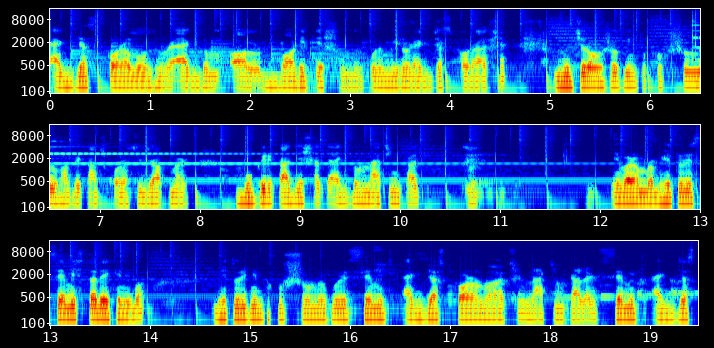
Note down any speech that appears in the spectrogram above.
অ্যাডজাস্ট করা বন্ধুরা, একদম অল বডিতে সুন্দর করে মিরর অ্যাডজাস্ট করা আছে। নিচের অংশ কিন্তু খুব সুন্দরভাবে কাজ করা আছে, যে আপনার বুকের কাজের সাথে একদম ম্যাচিং কাজ। এবার আমরা ভেতরে সেমিসটা দেখে নিব। ভেতরে কিন্তু খুব সুন্দর করে সেমিজ অ্যাডজাস্ট করানো আছে ম্যাচিং কালার সেমিজ অ্যাডজাস্ট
